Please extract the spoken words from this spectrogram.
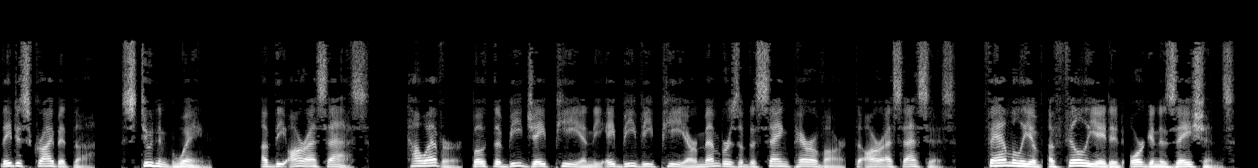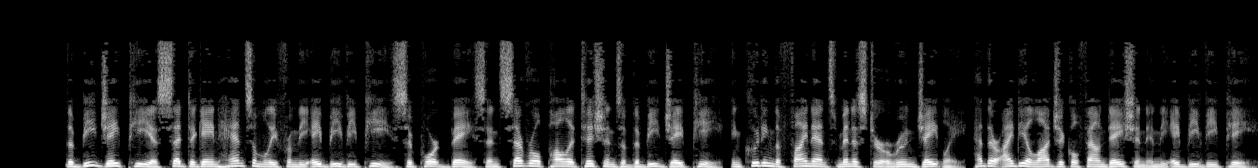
They describe it the student wing of the RSS. However, both the BJP and the ABVP are members of the Sangh Parivar, the RSS's family of affiliated organizations. The BJP is said to gain handsomely from the ABVP's support base and several politicians of the BJP, including the finance minister Arun Jaitley, had their ideological foundation in the ABVP.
